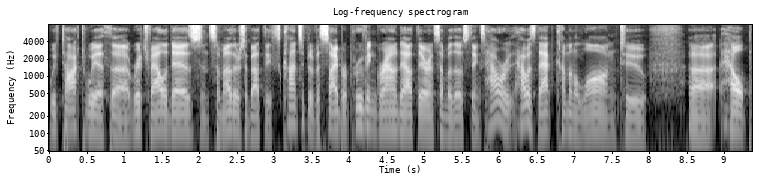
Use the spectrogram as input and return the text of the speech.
We've talked with uh, Rich Valadez and some others about this concept of a cyber proving ground out there and some of those things. How are how is that coming along to uh, help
